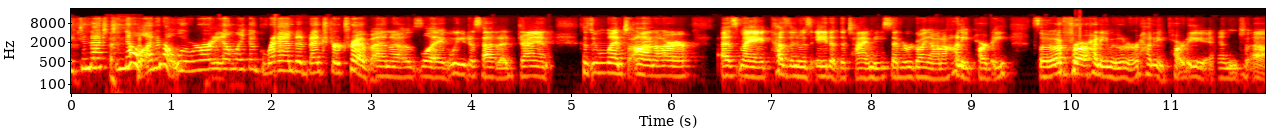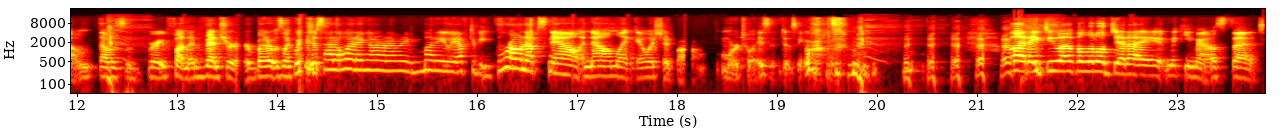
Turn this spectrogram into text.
I didn't actually know. I don't know. We were already on like a grand adventure trip and I was like, we just had a giant because we went on our as my cousin who was eight at the time, he said we were going on a honey party. So we went for our honeymoon or honey party. And um, that was a very fun adventure. But it was like, we just had a wedding. I don't have any money. We have to be grown-ups now. And now I'm like, I wish I'd bought more toys at Disney World. but I do have a little Jedi Mickey Mouse that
